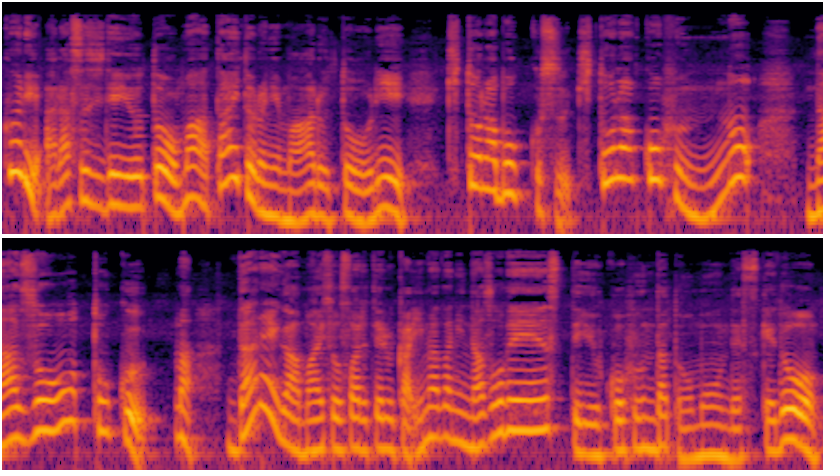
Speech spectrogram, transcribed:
くりあらすじで言うと、まあタイトルにもある通り、キトラボックス、キトラ古墳の謎を解く。まあ誰が埋葬されてるか未だに謎ですっていう古墳だと思うんですけど、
